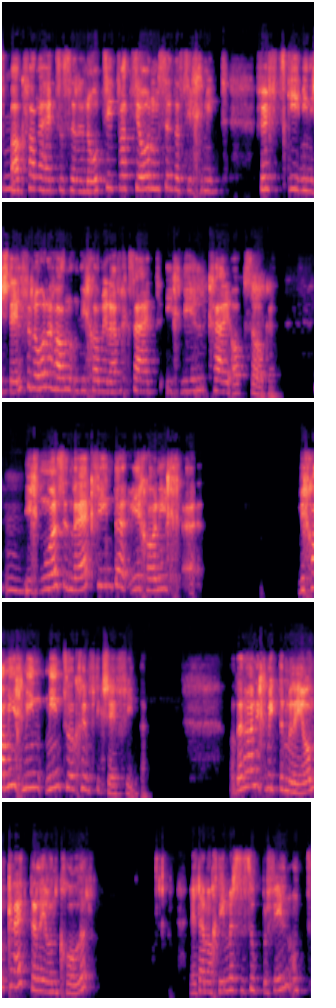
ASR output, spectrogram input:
Mhm. Angefangen hat es aus einer Notsituation heraus, dass ich mit 50 meine Stelle verloren habe und ich habe mir einfach gesagt, ich will keine Absagen. Mhm. Ich muss einen Weg finden, wie kann ich äh, wie kann ich mein, mein zukünftiger Chef finden? Und dann habe ich mit dem Leon geredet, der Leon Koller. Weil der macht immer so super Film und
